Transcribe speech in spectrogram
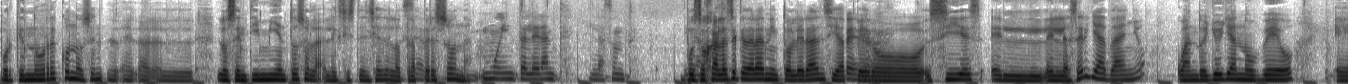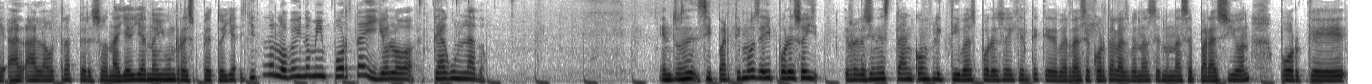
porque no reconocen el- los sentimientos o la, la existencia de la o otra sea, persona. Muy intolerante el asunto. Pues ojalá se quedara en intolerancia, Pero- pero, sí es el, el hacer ya daño cuando yo ya no veo eh, a, a la otra persona, ya, ya no hay un respeto, ya, ya no lo veo y no me importa y yo lo te hago un lado. Entonces, si partimos de ahí, por eso hay relaciones tan conflictivas, por eso hay gente que de verdad se corta las venas en una separación, porque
